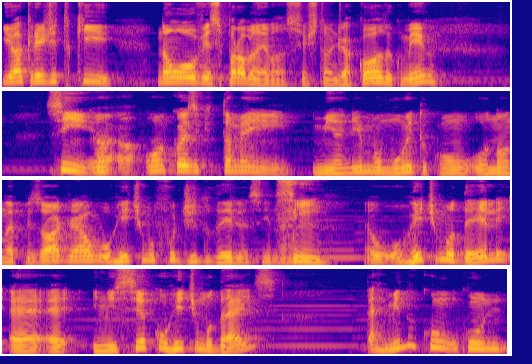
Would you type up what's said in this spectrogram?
e eu acredito que não houve esse problema. Vocês estão de acordo comigo? Sim, uma coisa que também me animo muito com o nono episódio é o ritmo fudido dele, assim, né? Sim. O, o ritmo dele é, é- inicia com o ritmo 10, termina com, com,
